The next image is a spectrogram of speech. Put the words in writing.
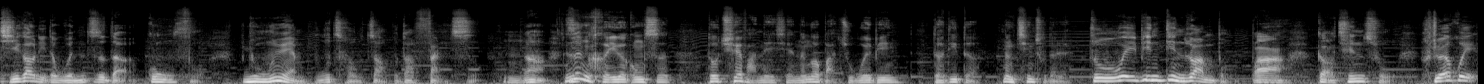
提高你的文字的功夫，永远不愁找不到饭吃。嗯啊，任何一个公司都缺乏那些能够把主谓宾得地得弄清楚的人。主谓宾定状补啊，搞清楚，学会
